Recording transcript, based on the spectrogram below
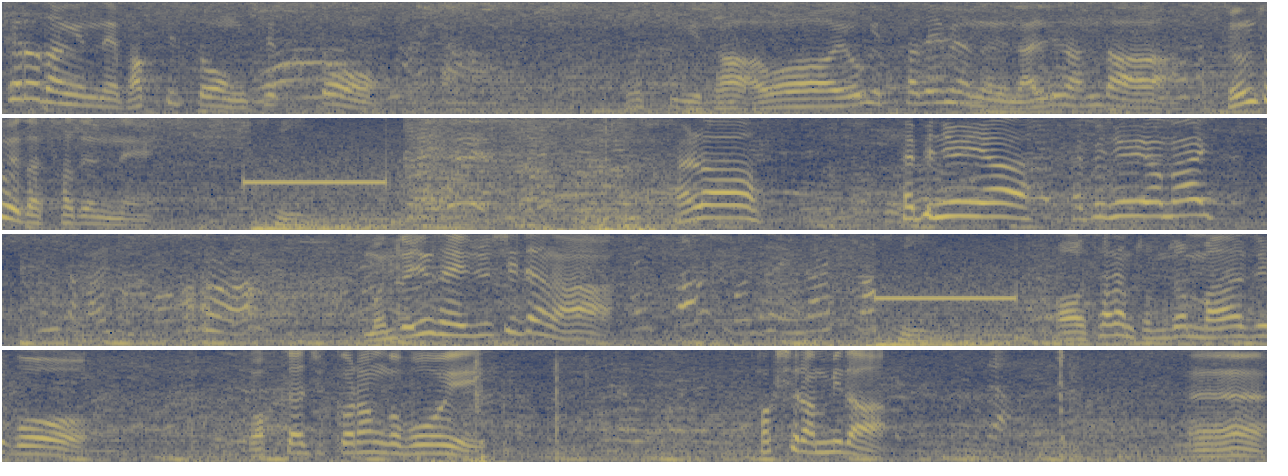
테러 당했네 박지동 책동 멋지기 다. 와, 여기 차 대면은 난리 난다. 연소에다 차 댔네. 헬로. 해피 뉴 이어. 해피 뉴 이어 마이. 먼저 인사해 주시잖아. 어, 사람 점점 많아지고 왁자지껄한 거 보이. 확실합니다. 예.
